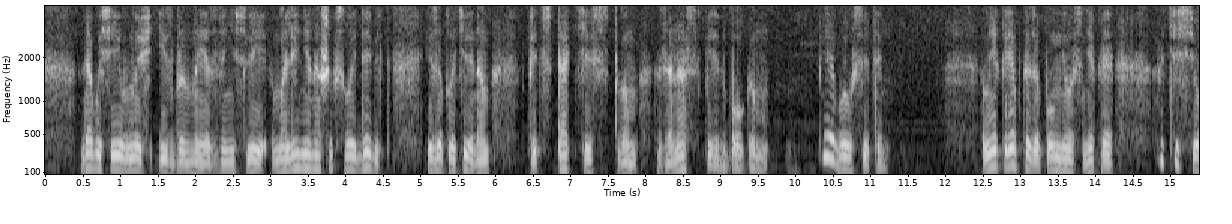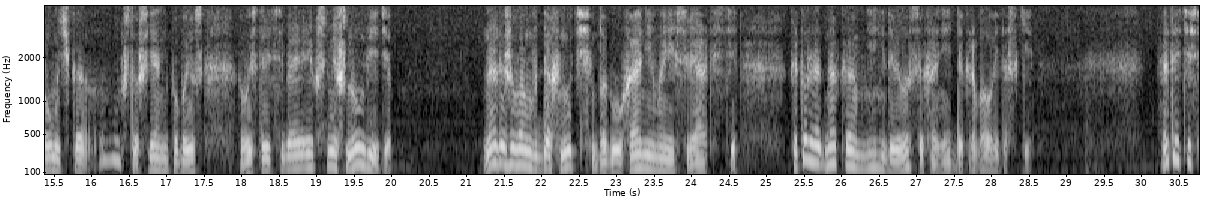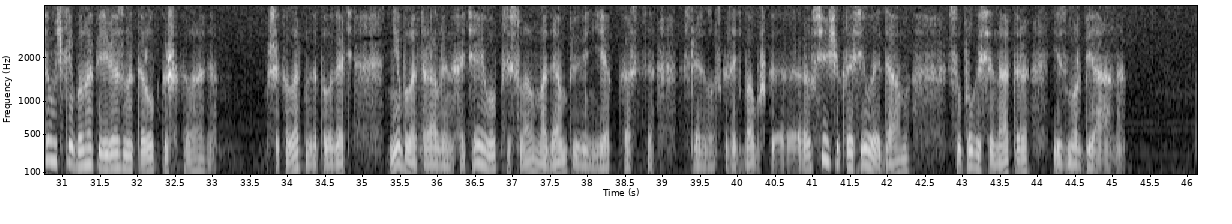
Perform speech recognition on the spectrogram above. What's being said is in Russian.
дабы сии вновь избранные занесли моления наши в свой дебет и заплатили нам предстательством за нас перед Богом. Я был святым. Мне крепко запомнилась некая тесемочка. Ну, что ж, я не побоюсь выставить себя и в смешном виде. Надо же вам вдохнуть благоухание моей святости, которое, однако, мне не довелось сохранить до гробовой доски. Этой тесемочкой была перевязана коробка шоколада. Шоколад, надо полагать, не был отравлен, хотя его прислал мадам Плевиньек, кажется, следовало сказать бабушка, все еще красивая дама, супруга сенатора из Морбиана.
